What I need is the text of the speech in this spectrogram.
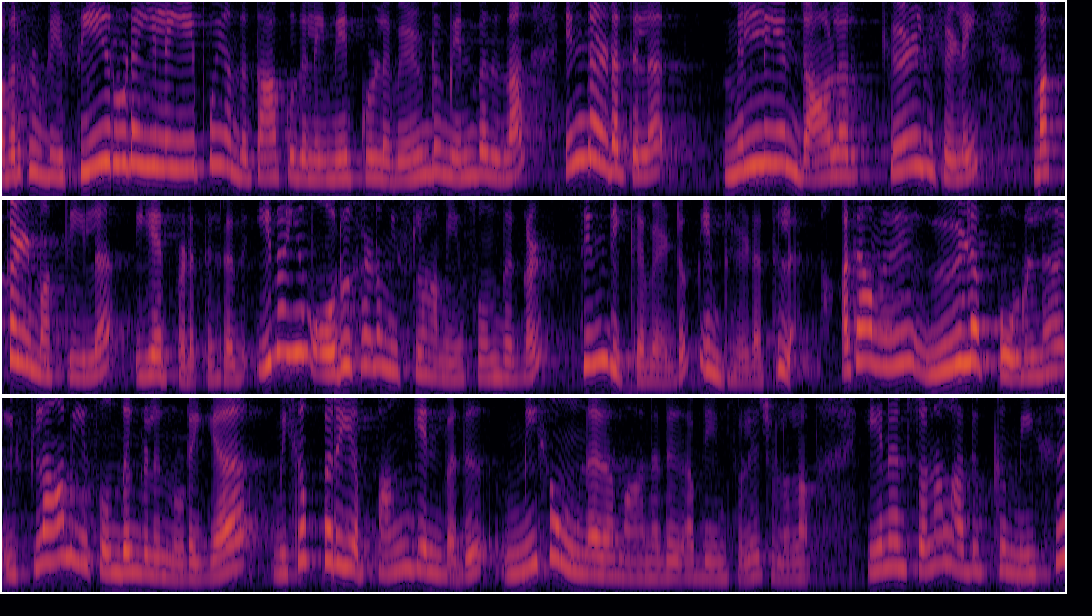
அவர்களுடைய சீருடையிலேயே போய் அந்த தாக்குதலை மேற்கொள்ள வேண்டும் என்பதுதான் இந்த இடத்துல மில்லியன் டாலர் கேள்விகளை மக்கள் மத்தியில் ஏற்படுத்துகிறது. இதையும் ஒரு கணம் இஸ்லாமிய சொந்தங்கள் சிந்திக்க வேண்டும் இந்த இடத்துல. அதாவது ஈழப்போரில் இஸ்லாமிய சொந்தங்களினுடைய மிகப்பெரிய பங்கு என்பது மிக உன்னதமானது அப்படின்னு சொல்லி சொல்லலாம். ஏனென்னு சொன்னால் அதுக்கு மிக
